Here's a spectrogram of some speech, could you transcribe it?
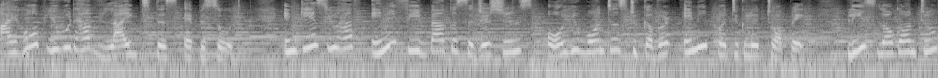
I hope you would have liked this episode. In case you have any feedback or suggestions or you want us to cover any particular topic, please log on to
